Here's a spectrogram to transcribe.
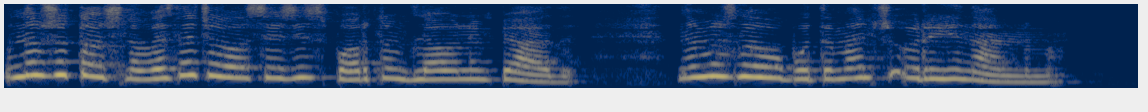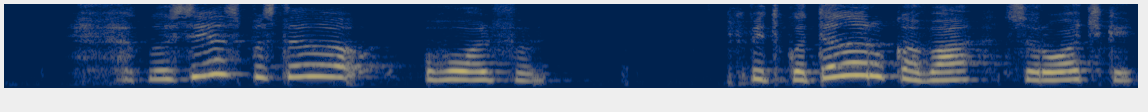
Вони вже точно визначилися зі спортом для Олімпіади. Неможливо бути менш оригінальними. Лусія спустила гольфи, підкотила рукава, сорочки,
